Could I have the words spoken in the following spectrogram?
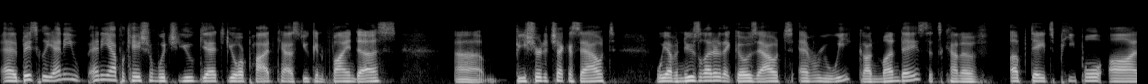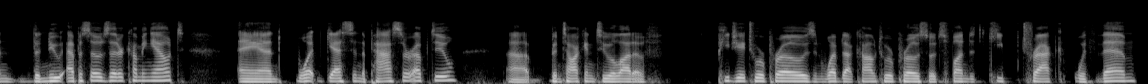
and basically any any application which you get your podcast, you can find us. Um, be sure to check us out. We have a newsletter that goes out every week on Mondays. That's kind of updates people on the new episodes that are coming out and what guests in the past are up to. Uh, been talking to a lot of PGA Tour pros and Web.com Tour pros, so it's fun to keep track with them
